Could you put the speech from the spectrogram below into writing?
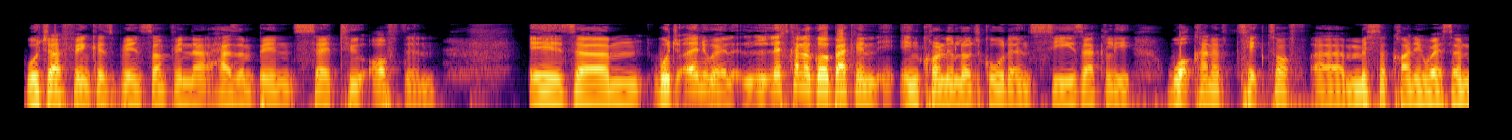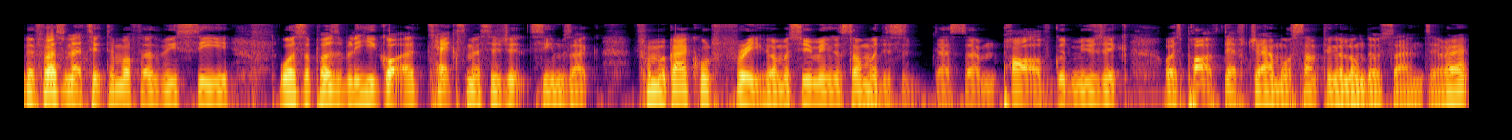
which I think has been something that hasn't been said too often, is um which anyway let's kind of go back in in chronological order and see exactly what kind of ticked off uh, mr kanye west. And the first thing that ticked him off as we see was supposedly he got a text message it seems like from a guy called free who i'm assuming is someone that's, that's um part of good music or is part of def jam or something along those lines right?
